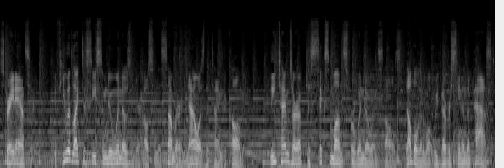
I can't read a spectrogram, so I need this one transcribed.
Straight answer if you would like to see some new windows in your house in the summer, now is the time to call me. Lead times are up to six months for window installs, double than what we've ever seen in the past.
